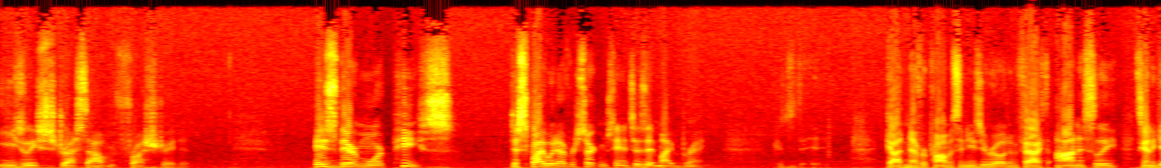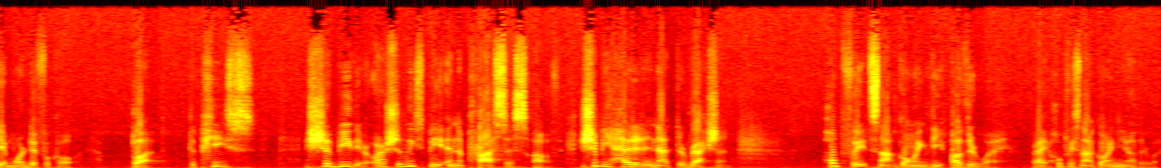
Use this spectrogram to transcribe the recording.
easily stressed out and frustrated? Is there more peace despite whatever circumstances it might bring? Because God never promised an easy road. In fact, honestly, it's going to get more difficult. But the peace should be there, or should at least be in the process of. You should be headed in that direction. Hopefully, it's not going the other way, right? Hopefully, it's not going the other way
